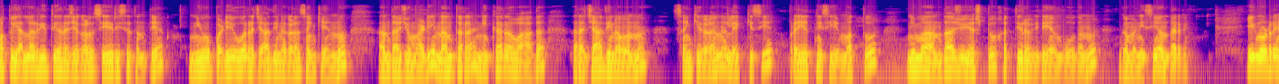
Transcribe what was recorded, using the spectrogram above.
ಮತ್ತು ಎಲ್ಲ ರೀತಿಯ ರಜೆಗಳು ಸೇರಿಸಿದಂತೆ ನೀವು ಪಡೆಯುವ ರಜಾದಿನಗಳ ಸಂಖ್ಯೆಯನ್ನು ಅಂದಾಜು ಮಾಡಿ, ನಂತರ ನಿಖರವಾದ ರಜಾದಿನವನ್ನು ಸಂಖ್ಯೆಗಳನ್ನು ಲೆಕ್ಕಿಸಿ ಪ್ರಯತ್ನಿಸಿ ಮತ್ತು ನಿಮ್ಮ ಅಂದಾಜು ಎಷ್ಟು ಹತ್ತಿರವಿದೆ ಎಂಬುದನ್ನು ಗಮನಿಸಿ ಅಂದಾರೆ ರೀ ಈಗ ನೋಡ್ರಿ,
